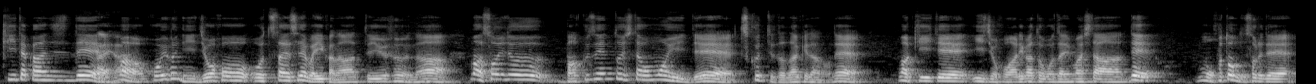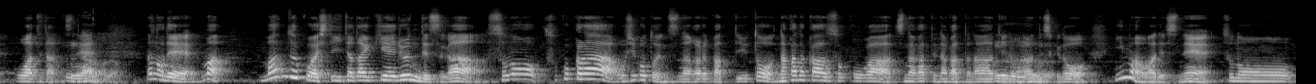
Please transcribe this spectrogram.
聞いた感じで、はいはいまあ、こういうふうに情報をお伝えすればいいかなっていうふうな、まあ、そういう漠然とした思いで作ってただけなので、まあ、聞いていい情報ありがとうございました。で、もうほとんどそれで終わってたんですね。なるほど。なので、まあ、満足はしていただけるんですが、その、そこからお仕事につながるかっていうと、なかなかそこがつながってなかったなっていうのがあるんですけど、今はですね、その、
